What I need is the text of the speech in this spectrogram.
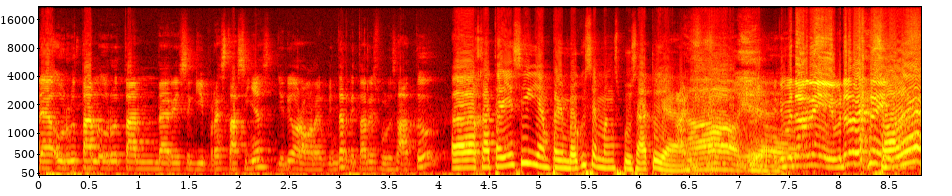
ada urutan-urutan dari segi prestasinya? Jadi orang-orang pintar ditaruh 10 1. Eh, katanya sih yang paling bagus emang 11 ya Oh iya. Ini bener nih, bener nih. Soalnya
